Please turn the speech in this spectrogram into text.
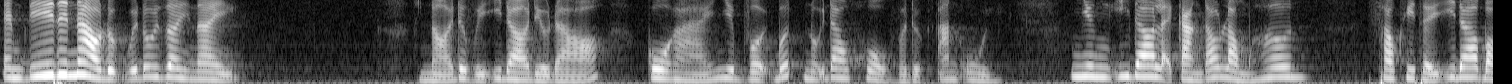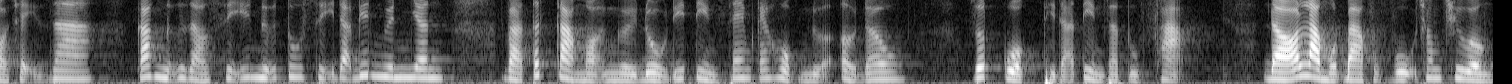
Em đi thế nào được với đôi giày này? Nói được với Ido điều đó, cô gái như vội bớt nỗi đau khổ và được an ủi. Nhưng Ido lại càng đau lòng hơn. Sau khi thấy Ida bỏ chạy ra, các nữ giáo sĩ, nữ tu sĩ đã biết nguyên nhân và tất cả mọi người đổ đi tìm xem cái hộp nữa ở đâu. Rốt cuộc thì đã tìm ra thủ phạm. Đó là một bà phục vụ trong trường.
